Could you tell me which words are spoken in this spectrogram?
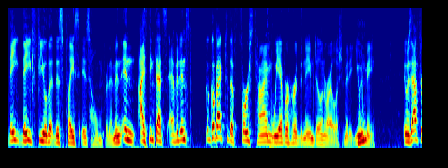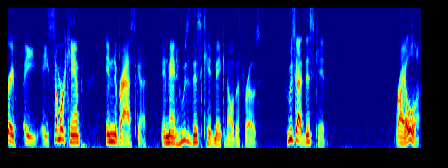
they they feel that this place is home for them. And and I think that's evidenced. Go back to the first time we ever heard the name Dylan Raiola Schmidt, you mm-hmm. and me. It was after a, a, a summer camp in Nebraska. And man, who's this kid making all the throws? Who's got this kid? Raiola.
